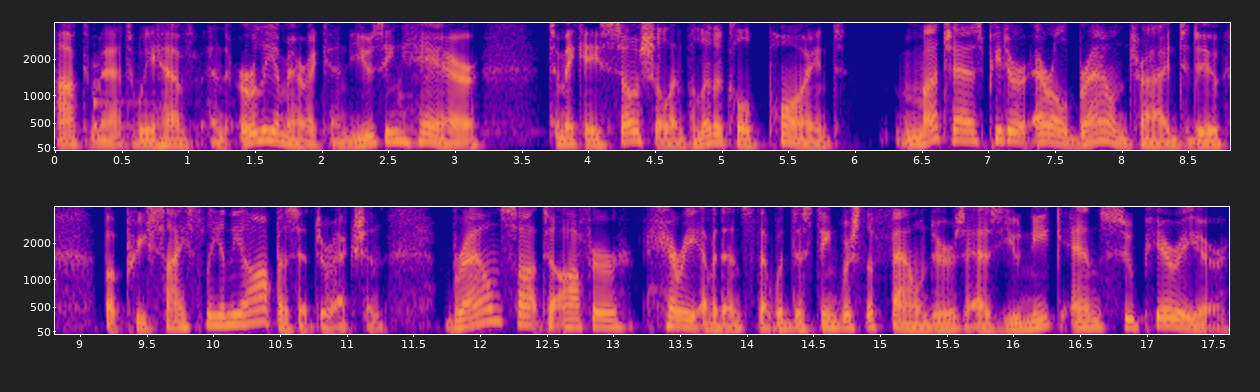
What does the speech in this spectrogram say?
Achmet, we have an early American using hair to make a social and political point, much as Peter Arrell Browne tried to do, but precisely in the opposite direction. Browne sought to offer hairy evidence that would distinguish the founders as unique and superior.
